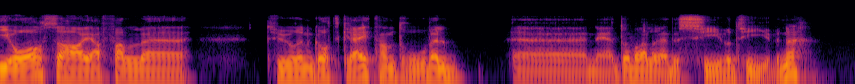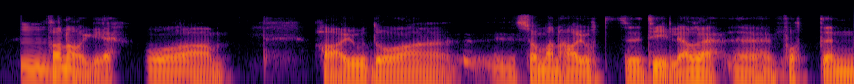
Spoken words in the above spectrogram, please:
i år så har iallfall uh, turen gått greit. Han dro vel eh, nedover allerede 27. Mm. fra Norge. Og har jo da, som han har gjort tidligere, eh, fått en,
